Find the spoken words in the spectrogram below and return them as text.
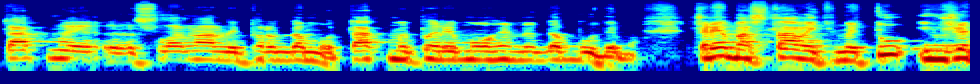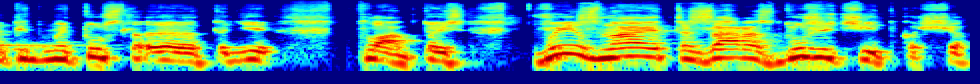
так ми е, слона не продамо, так ми перемоги не добудемо. Треба ставити мету і вже під мету е, тоді план. Тобто, ви знаєте зараз дуже чітко, що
